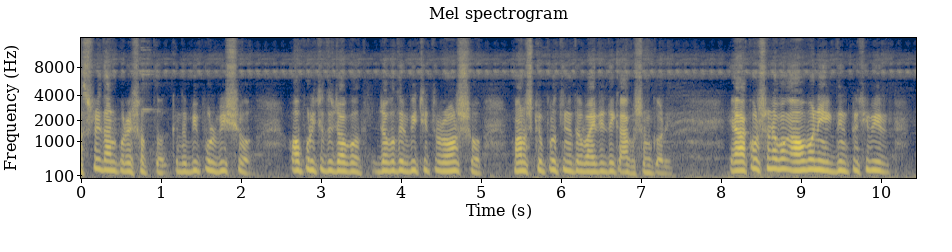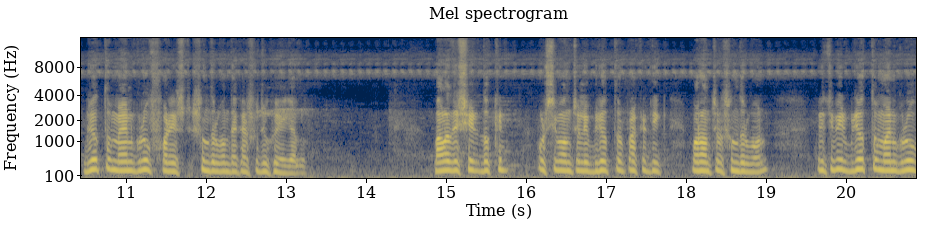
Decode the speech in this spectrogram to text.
আশ্রয় দান করে সত্য, কিন্তু বিপুল বিশ্ব, অপরিচিত জগৎ, জগতের বিচিত্র রহস্য মানুষকে প্রতিনিয়ত বাইরের দিকে আকর্ষণ করে। এই আকর্ষণ এবং আহ্বানই একদিন পৃথিবীর বৃহত্তম ম্যানগ্রোভ ফরেস্ট সুন্দরবন দেখার সুযোগ হয়ে গেল। বাংলাদেশের দক্ষিণ পশ্চিম অঞ্চলে বৃহত্তর প্রাকৃতিক বনাঞ্চল সুন্দরবন। পৃথিবীর বৃহত্তম ম্যানগ্রোভ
